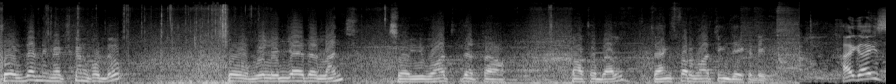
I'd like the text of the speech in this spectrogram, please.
సో ఇదండి Mexican food so will enjoy the lunch so you watch that Taco Bell thanks for watching JK TV hi guys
